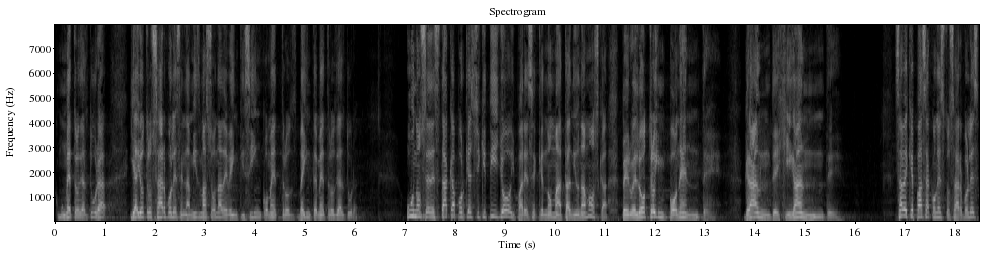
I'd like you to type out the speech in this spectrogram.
como un metro de altura, y hay otros árboles en la misma zona de 25 metros, 20 metros de altura. Uno se destaca porque es chiquitillo y parece que no mata ni una mosca, pero el otro imponente. grande, gigante. ¿Sabe qué pasa con estos árboles?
